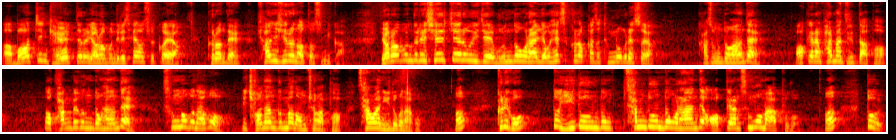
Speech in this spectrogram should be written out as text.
어, 멋진 계획들을 여러분들이 세웠을 거예요. 그런데 현실은 어떻습니까? 여러분들이 실제로 이제 운동을 하려고 헬스클럽 가서 등록을 했어요. 가슴 운동하는데 어깨랑 팔만 드립다 아파. 어, 광배근 운동 하는데 승모근 하고 이 전완근만 엄청 아파. 상완 이두근 하고. 어? 그리고 또 이두 운동, 삼두 운동을 하는데 어깨랑 승모만 아프고. 어? 또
